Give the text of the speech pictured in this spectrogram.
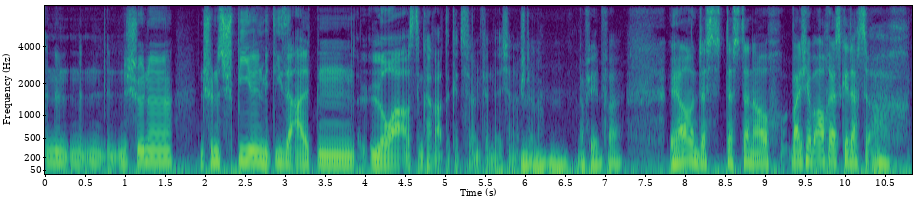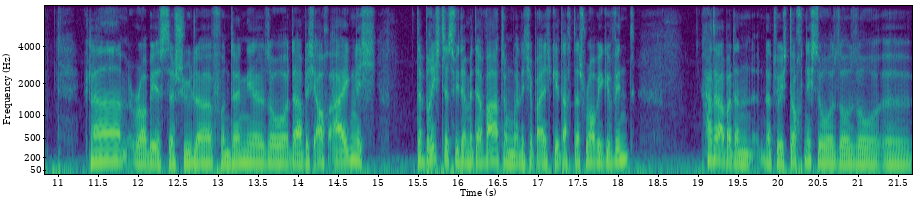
eine, eine, eine schöne, ein schönes Spielen mit dieser alten Lore aus dem Karate Kids Film, finde ich an der Stelle. Mhm, auf jeden Fall. Ja, und das, das dann auch, weil ich habe auch erst gedacht, so, ach, klar, Robbie ist der Schüler von Daniel, so, da habe ich auch eigentlich, da bricht es wieder mit Erwartung, weil ich habe eigentlich gedacht, dass Robbie gewinnt. Hatte aber dann natürlich doch nicht so, so, so äh,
